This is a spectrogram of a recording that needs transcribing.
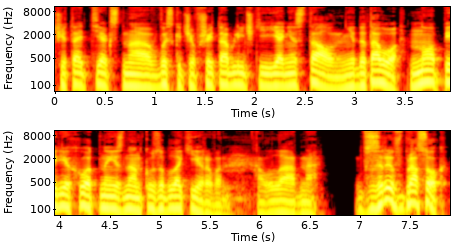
Читать текст на выскочившей табличке я не стал, не до того, но переход наизнанку заблокирован. Ладно. Взрыв-бросок!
